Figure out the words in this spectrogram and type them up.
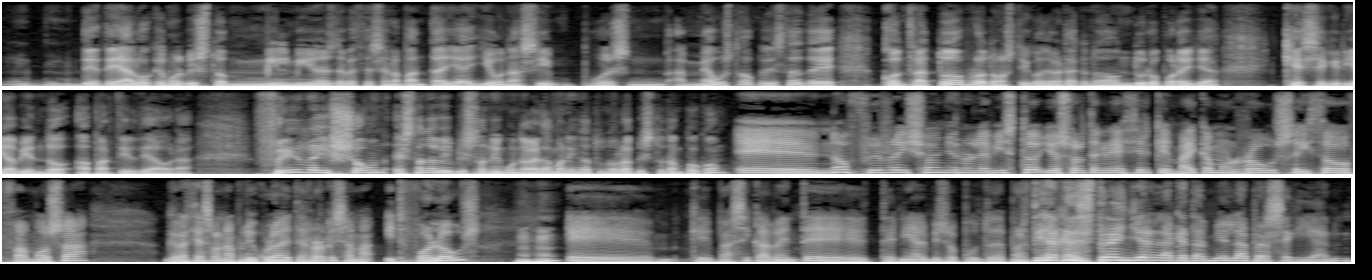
de, de algo que hemos visto mil millones de veces en la pantalla y aún así, pues me ha gustado. Esta de contra todo pronóstico, de verdad que no da un duro por ella, que seguiría viendo a partir de ahora. Free Ray Shown, esta no habéis visto ninguna, ¿verdad, Marina? ¿Tú no la has visto tampoco? Eh, no, Free Ray Shown yo no la he visto. Yo solo te quería decir que Micah Monroe se hizo famosa gracias a una película de terror que se llama It Follows, eh, que básicamente tenía el mismo punto de partida que The Stranger, en la que también la perseguían.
